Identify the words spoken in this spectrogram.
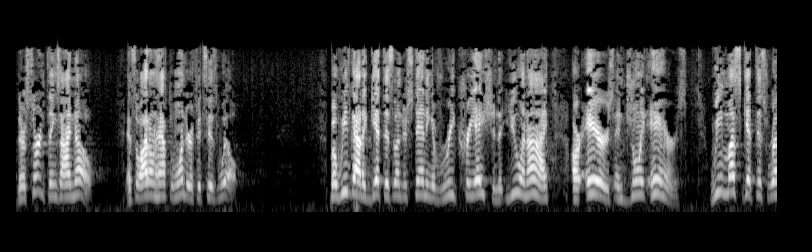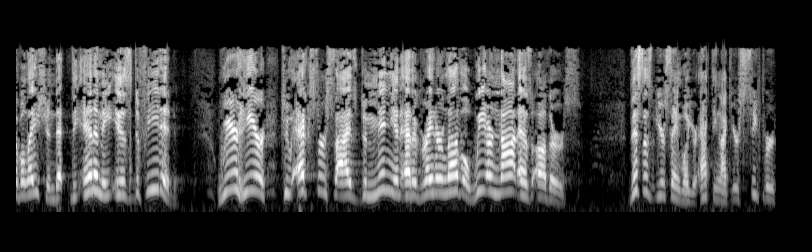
There are certain things I know. And so I don't have to wonder if it's His will. But we've got to get this understanding of recreation that you and I are heirs and joint heirs. We must get this revelation that the enemy is defeated. We're here to exercise dominion at a greater level. We are not as others. This is, you're saying, well, you're acting like you're super,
